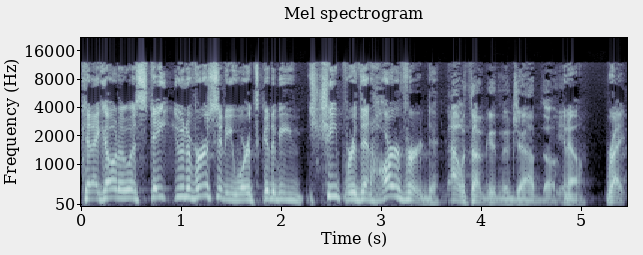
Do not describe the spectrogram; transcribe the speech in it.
Can I go to a state university where it's going to be cheaper than Harvard? Not without getting a job, though. You know, right?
